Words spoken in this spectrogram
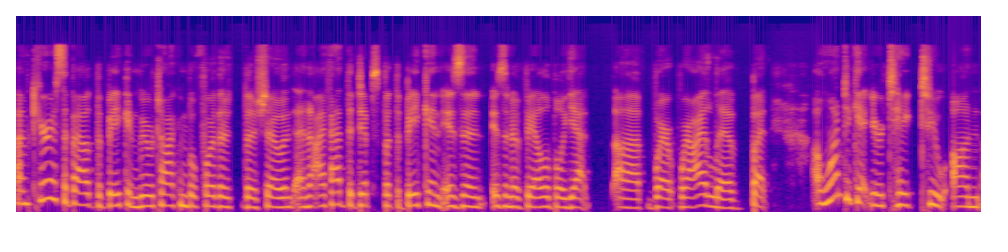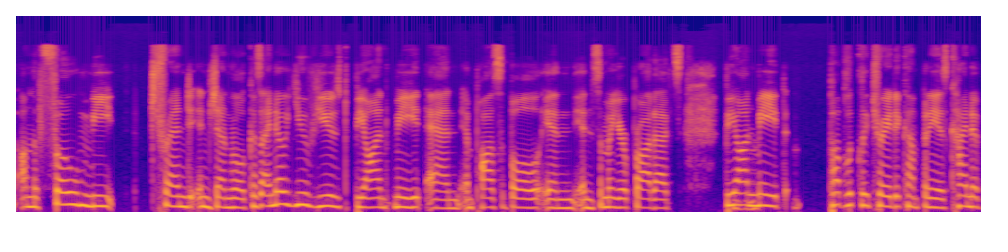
I'm curious about the bacon. We were talking before the, the show, and, and I've had the dips, but the bacon isn't isn't available yet uh, where where I live. But I want to get your take too on on the faux meat trend in general because I know you've used Beyond Meat and Impossible in in some of your products. Beyond mm-hmm. Meat, publicly traded company, has kind of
